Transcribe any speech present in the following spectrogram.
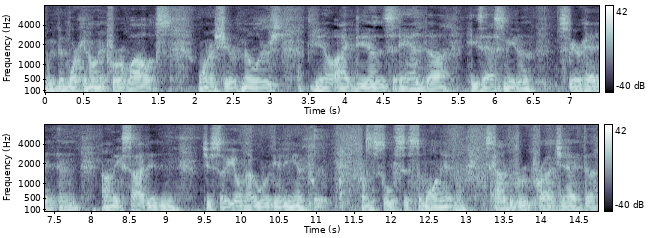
we've been working on it for a while. It's one of Sheriff Miller's, you know, ideas, and uh, he's asked me to spearhead it, and I'm excited. And just so you'll know, we're getting input from the school system on it, and it's kind of a group project. Uh,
